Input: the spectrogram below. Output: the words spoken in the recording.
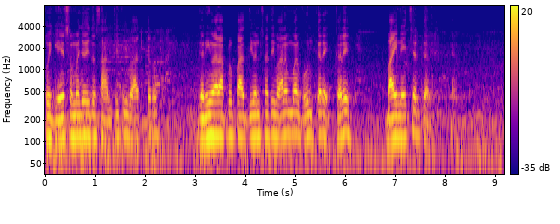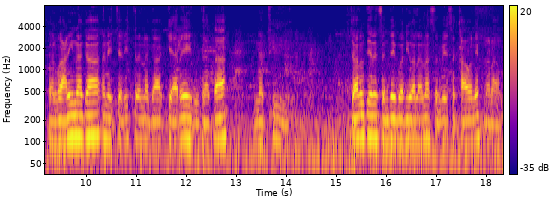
કોઈ ગેરસમજ હોય તો શાંતિથી વાત કરો. ઘણીવાર આપણું પાંચ જીવનસાથી વારંવાર ભૂલ કરે કરે. બાય નેચર કરે. પણ વાણીના ગા અને ચરિત્રના ગા ક્યારેય રૂજાતા નથી. ચાલો ત્યારે સંજય બોરીવાલાના સર્વે સખાઓને પ્રણામ.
